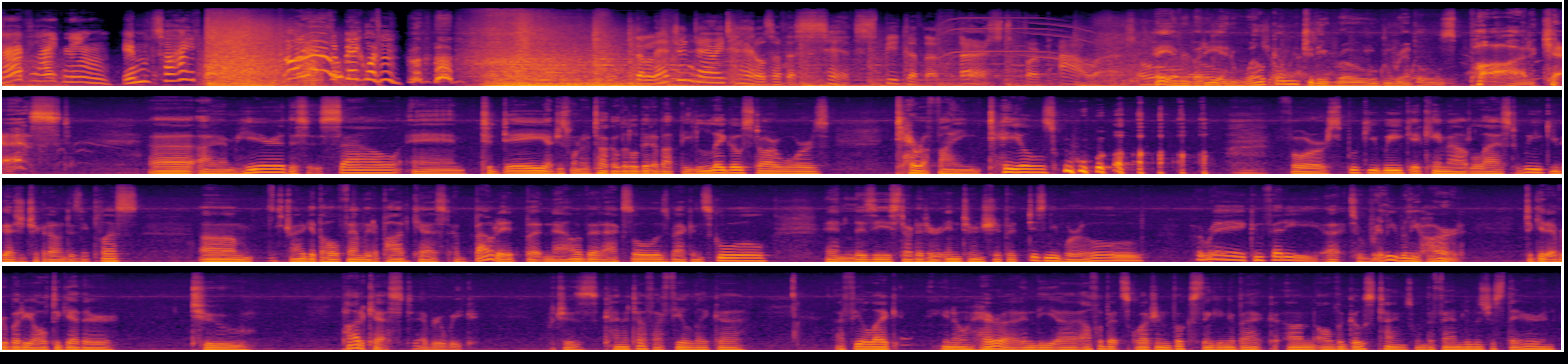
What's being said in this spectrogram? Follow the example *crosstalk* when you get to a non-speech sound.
that lightning inside? Oh, that's a big one! The legendary tales of the Sith speak of the thirst for power. So Hey, everybody, and welcome to the Rogue Rebels podcast. Uh, I am here. This is Sal, and today I just wanted to talk a little bit about the Lego Star Wars Terrifying Tales *laughs* for Spooky Week. It came out last week. You guys should check it out on Disney Plus. Um, I was trying to get the whole family to podcast about it, but now that Axel is back in school and Lizzie started her internship at Disney World, hooray, confetti! Uh, it's really, really hard to get everybody all together to podcast every week, which is kind of tough. I feel like, uh, I feel like, you know, Hera in the uh, Alphabet Squadron books, thinking back on all the ghost times when the family was just there and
